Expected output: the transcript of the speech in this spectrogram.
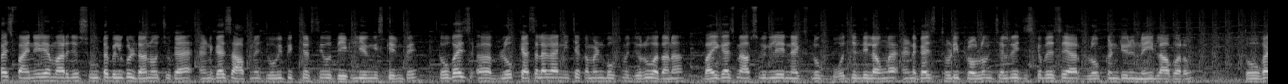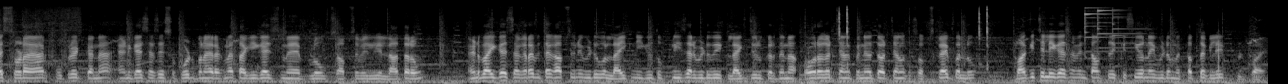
गाइस फाइनली हमारा जो शूट है बिल्कुल डन हो चुका है। एंड गाइस आपने जो भी पिक्चर्स थी वो देख ली होंगी स्क्रीन पे। तो गाइस ब्लॉग कैसा लगा? नीचे कमेंट बॉक्स में ज़रूर बताना। भाई गाइस मैं आप सभी के लिए नेक्स्ट ब्लॉग बहुत जल्दी लाऊँगा। एंड गाइस थोड़ी प्रॉब्लम चल रही है जिसकी वजह से यार ब्लॉग कंटिन्यू नहीं ला पा रहा हूँ। तो गाइस थोड़ा यार कोऑपरेट करना। एंड गाइस ऐसे सपोर्ट बनाए रखना ताकि गाइस मैं ब्लॉग्स आप सभी के लिए लाता रहूँ। एंड बाई गाइस अगर अभी तक आपने वीडियो को लाइक नहीं किया तो प्लीज़ यार वीडियो को एक लाइक ज़रूर कर देना। और अगर चैनल पर नहीं हो तो चैनल को सब्सक्राइब कर लो। बाकी चलिए गाइस मिलता हूँ किसी और नई वीडियो में। तब तक ले गुड बाय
